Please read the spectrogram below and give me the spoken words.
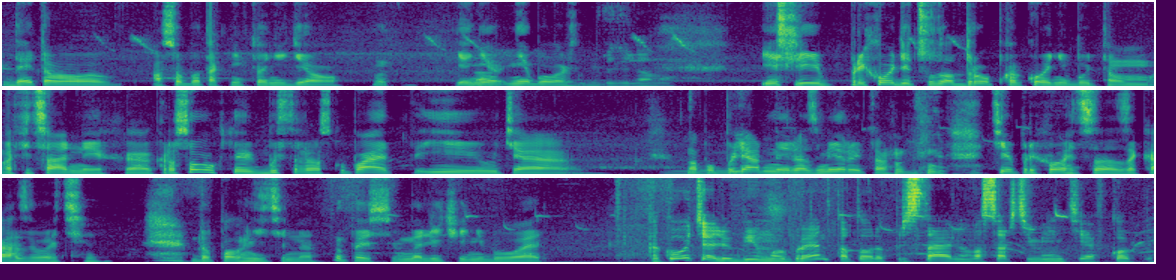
до этого особо так никто не делал. Ну, я да, не, не было. Если приходит сюда дроп какой-нибудь там официальных э, кроссовок, то их быстро раскупают, и у тебя на популярные размеры там тебе приходится заказывать дополнительно. Ну, то есть в наличии не бывает. Какой у тебя любимый бренд, который представлен в ассортименте в копии?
